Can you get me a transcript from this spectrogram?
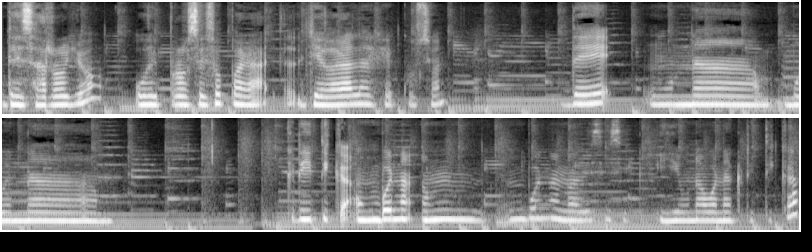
desarrollo o el proceso para llegar a la ejecución de una buena crítica, un, buena, un, buen análisis y una buena crítica,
